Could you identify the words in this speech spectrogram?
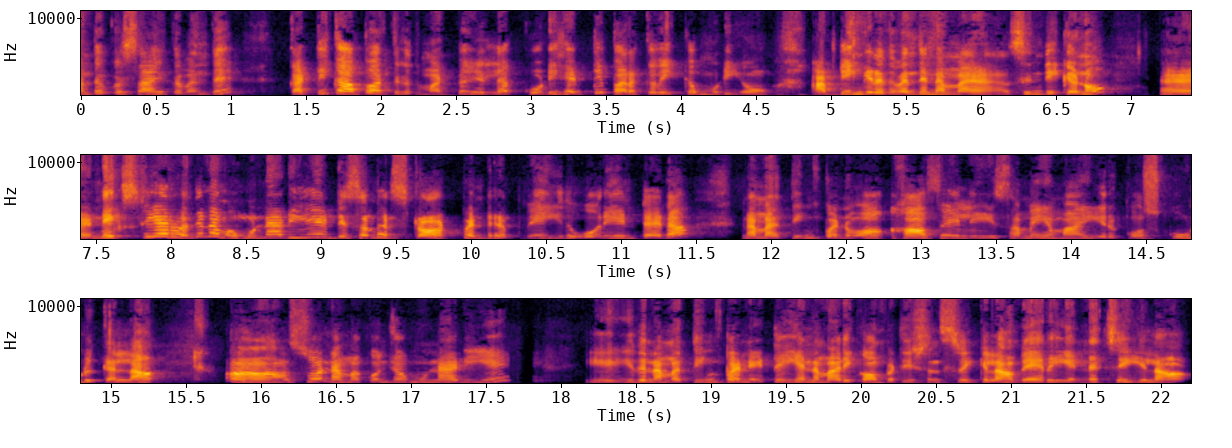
அந்த விவசாயத்தை வந்து கட்டி காப்பாத்துறது மட்டும் இல்லை கொடிகட்டி பறக்க வைக்க முடியும் அப்படிங்கிறது வந்து நம்ம சிந்திக்கணும். நெக்ஸ்ட் இயர் வந்து நம்ம முன்னாடியே டிசம்பர் ஸ்டார்ட் பண்ணுறப்பவே இது ஓரியன்டாக நம்ம திங்க் பண்ணுவோம். ஹாஃப் ஏலி சமயமாக இருக்கும் ஸ்கூலுக்கெல்லாம் ஸோ நம்ம கொஞ்சம் முன்னாடியே இதை நம்ம திங்க் பண்ணிட்டு என்ன மாதிரி காம்படிஷன்ஸ் வைக்கலாம் வேற என்ன செய்யலாம்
